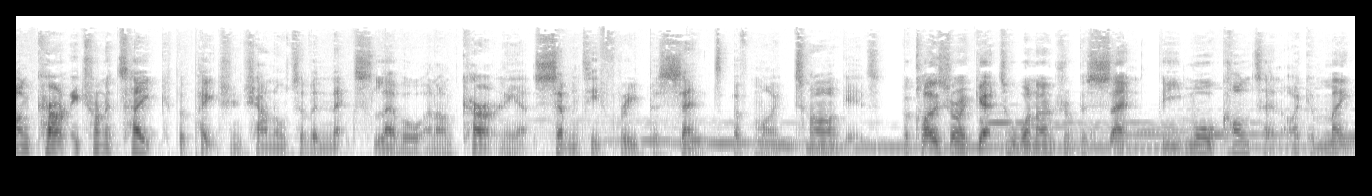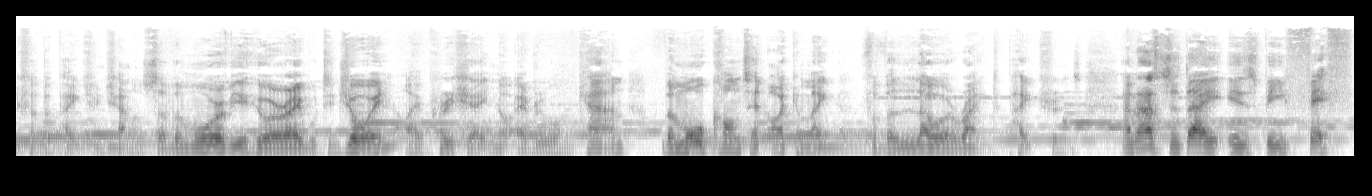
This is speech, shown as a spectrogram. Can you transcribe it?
I'm currently trying to take the Patreon channel to the next level, and I'm currently at 73% of my target. The closer I get to 100%, the more content I can make for the Patreon channel. So, the more of you who are able to join, I appreciate not everyone can, the more content I can make for the lower ranked patrons. And as today is the fifth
